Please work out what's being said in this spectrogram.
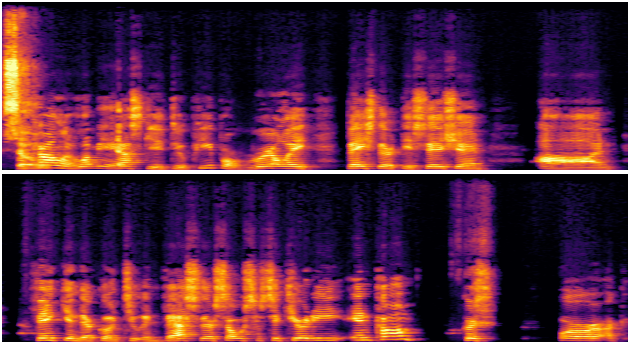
So, well, Collin, let me ask you: Do people really base their decision on thinking they're going to invest their Social Security income, because, or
